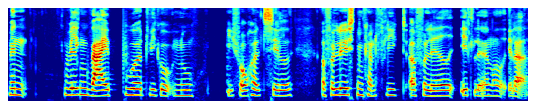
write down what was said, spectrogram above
Men hvilken vej burde vi gå nu i forhold til at få løst en konflikt og få lavet et eller andet, eller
